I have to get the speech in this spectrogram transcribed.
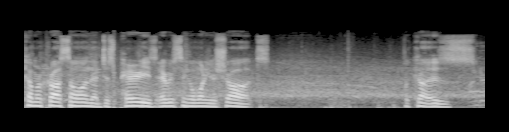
come across someone that just parries every single one of your shots? Because Under 90 seconds.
